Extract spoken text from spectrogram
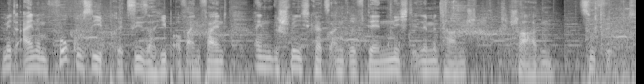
Mit einem Fokushieb, präziser Hieb auf einen Feind, einen Geschwindigkeitsangriff, der nicht elementaren Schaden zufügt.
